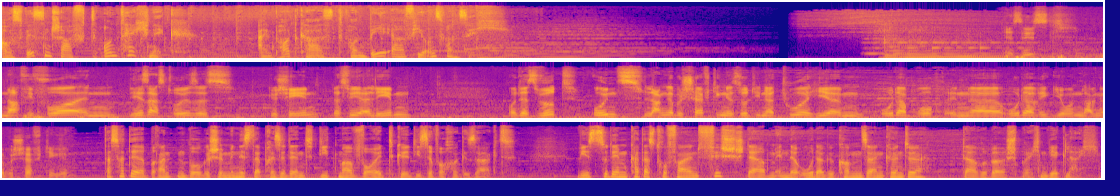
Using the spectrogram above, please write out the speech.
aus Wissenschaft und Technik. Ein Podcast von BR24. Es ist nach wie vor ein desaströses Geschehen, das wir erleben. Und es wird uns lange beschäftigen. Es wird die Natur hier im Oderbruch in der Oderregion lange beschäftigen. Das hat der brandenburgische Ministerpräsident Dietmar Woidke diese Woche gesagt. Wie es zu dem katastrophalen Fischsterben in der Oder gekommen sein könnte, darüber sprechen wir gleich.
